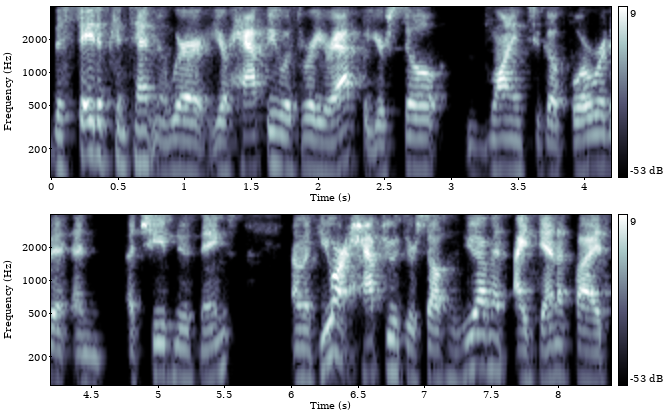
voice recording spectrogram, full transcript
the state of contentment where you're happy with where you're at but you're still wanting to go forward and, and achieve new things. Um, if you aren't happy with yourself if you haven't identified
